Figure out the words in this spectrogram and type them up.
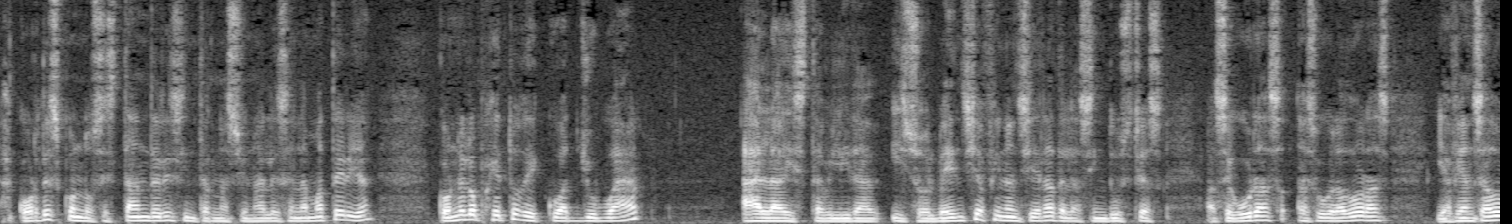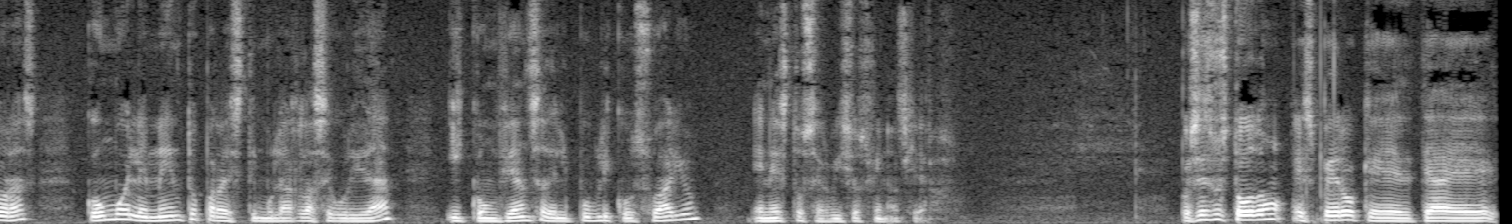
acordes con los estándares internacionales en la materia, con el objeto de coadyuvar a la estabilidad y solvencia financiera de las industrias aseguras, aseguradoras y afianzadoras como elemento para estimular la seguridad y confianza del público usuario en estos servicios financieros. Pues eso es todo. Espero que te eh,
